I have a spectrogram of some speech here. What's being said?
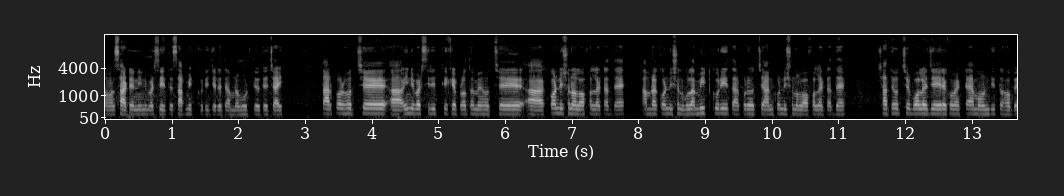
আমার সার্টেন ইউনিভার্সিটিতে সাবমিট করি, যেটাতে আমরা ভর্তি হতে চাই। তারপর হচ্ছে ইউনিভার্সিটি থেকে প্রথমে হচ্ছে কন্ডিশনাল অফার লেটার দেয়। আমরা কন্ডিশনগুলো মিট করি, তারপরে হচ্ছে আনকন্ডিশনাল অফার লেটার দেয়। সাথে হচ্ছে বলে যে এরকম একটা অ্যামাউন্ট দিতে হবে।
